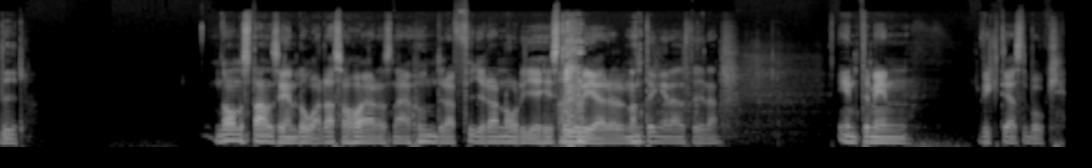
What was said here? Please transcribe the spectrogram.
Deal. Någonstans i en låda så har jag en sån här 104 Norge-historier eller någonting i den stilen. Inte min viktigaste bok.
